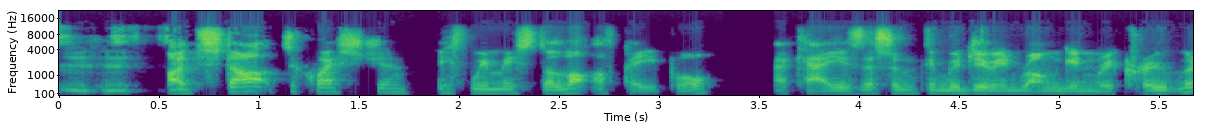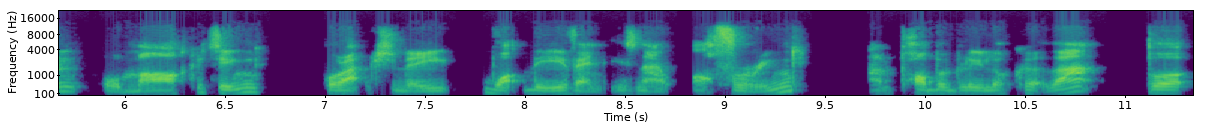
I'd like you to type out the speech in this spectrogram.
Mm-hmm. I'd start to question if we missed a lot of people. Okay, is there something we're doing wrong in recruitment or marketing or actually what the event is now offering? and probably look at that. But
